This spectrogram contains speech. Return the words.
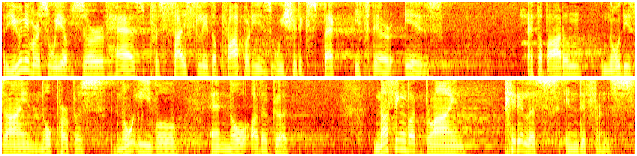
The universe we observe has precisely the properties we should expect if there is. At the bottom, no design, no purpose, no evil, and no other good. Nothing but blind, pitiless indifference.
